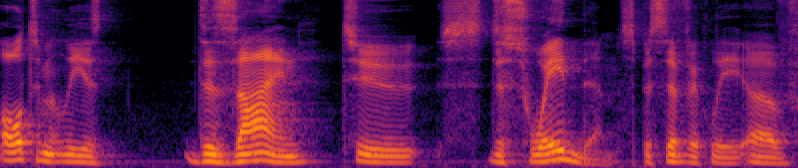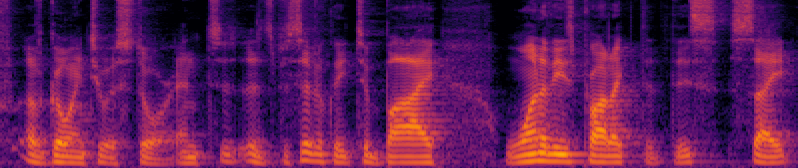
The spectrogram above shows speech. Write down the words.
ultimately is designed to dissuade them specifically of of going to a store and, to, and specifically to buy one of these products that this site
